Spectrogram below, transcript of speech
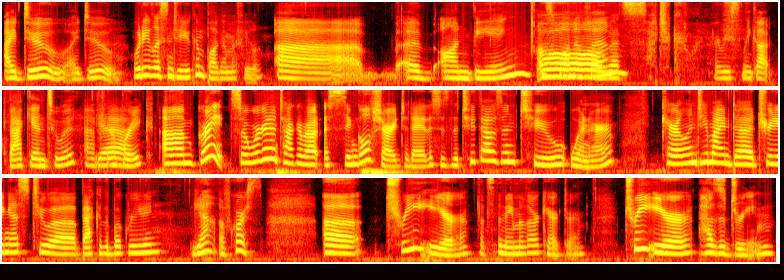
I do. I do. What do you listen to? You can plug them if you Uh, uh, on Being is Oh, one of them. that's such a good one. I recently got back into it after a break. Um, great. So we're going to talk about a single shard today. This is the 2002 winner. Carolyn, do you mind uh, treating us to a back of the book reading? Yeah, of course. Uh, Tree Ear, that's the name of our character. Tree Ear has a dream.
